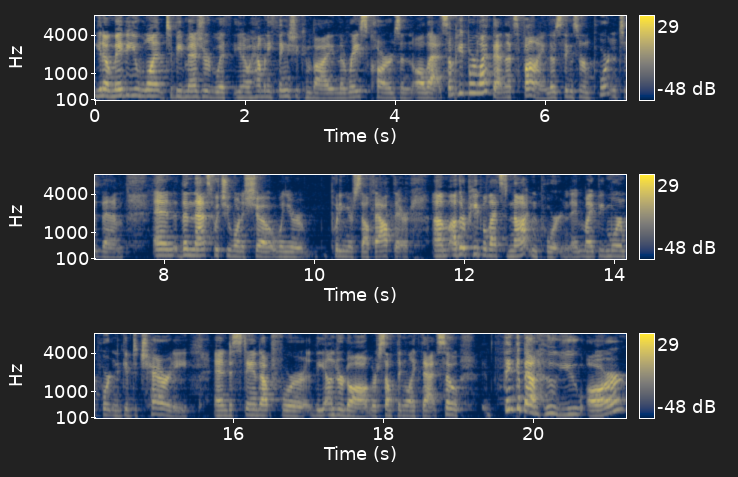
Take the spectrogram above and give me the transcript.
you know, maybe you want to be measured with, you know, how many things you can buy and the race cars and all that. Some people are like that, and that's fine. Those things are important to them. And then that's what you want to show when you're putting yourself out there. Um, other people, that's not important. It might be more important to give to charity and to stand up for the underdog or something like that. So think about who you are.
